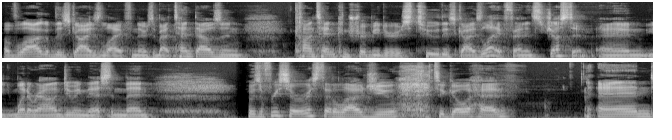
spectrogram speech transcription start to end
a vlog of this guy's life. And there's about 10,000 content contributors to this guy's life, and it's Justin. And he went around doing this, and then it was a free service that allowed you to go ahead and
